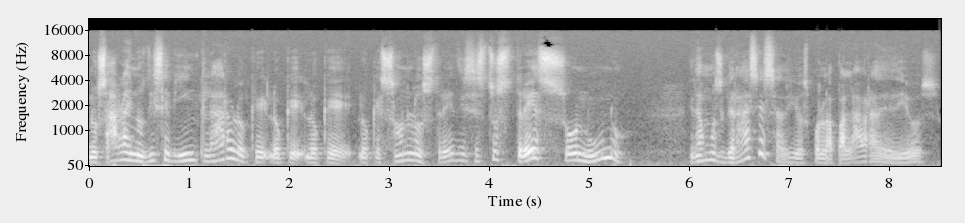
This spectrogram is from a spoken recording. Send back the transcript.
nos habla y nos dice bien claro lo que, lo que, lo que, lo que son los tres. Dice, estos tres son uno. Y damos gracias a Dios por la palabra de Dios.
